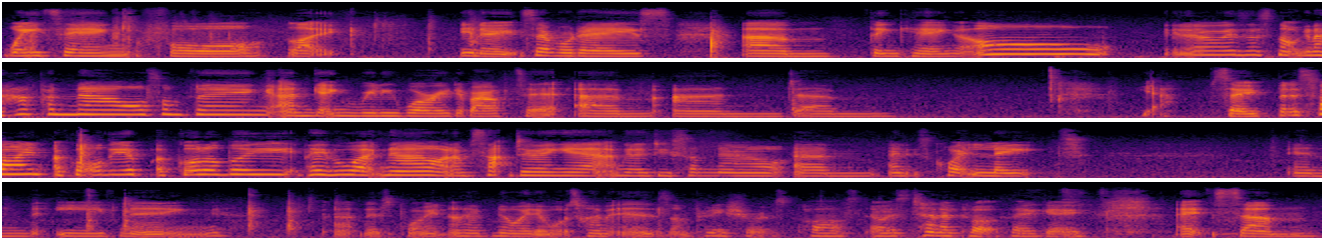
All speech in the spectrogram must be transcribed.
waiting for like you know several days um, thinking oh you know is this not going to happen now or something? and getting really worried about it um, and um, yeah. So but it's fine. I've got all the I've got all the paperwork now and I'm sat doing it. I'm gonna do some now um, and it's quite late in the evening at this point. I have no idea what time it is. I'm pretty sure it's past oh it's 10 o'clock. There you go. It's um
